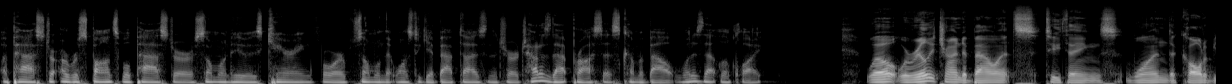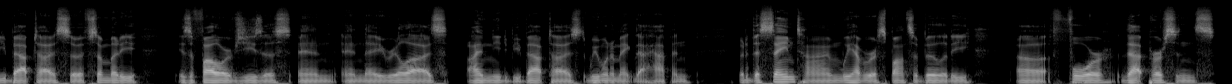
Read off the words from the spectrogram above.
a pastor, a responsible pastor, or someone who is caring for someone that wants to get baptized in the church. How does that process come about? What does that look like? Well, we're really trying to balance two things. One, the call to be baptized. So if somebody is a follower of Jesus and and they realize I need to be baptized, we want to make that happen. But at the same time, we have a responsibility uh, for that person's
